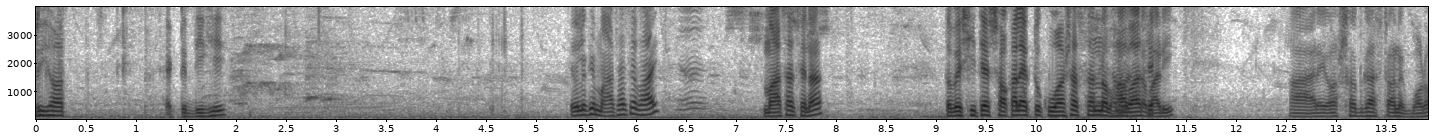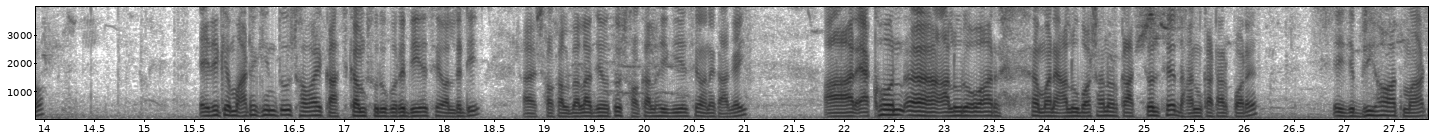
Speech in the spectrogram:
বৃহৎ একটি দিঘি। এগুলো কি মাছ আছে ভাই? মাছ আছে না? তবে শীতের সকালে একটু কুয়াশাচ্ছন্ন ভাব আছে। বাড়ি। আর এই অশ্বত্থ গাছটা অনেক বড়। এদিকে মাঠে কিন্তু সবাই কাজকাম শুরু করে দিয়েছে অলরেডি আর সকালবেলা যেহেতু সকাল হয়ে গিয়েছে অনেক আগেই। আর এখন আলু রোয়ার মানে আলু বসানোর কাজ চলছে ধান কাটার পরে। এই যে বৃহৎ মাঠ।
